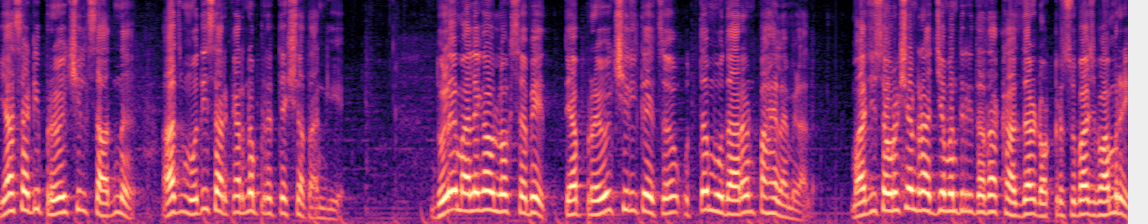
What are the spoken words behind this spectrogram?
यासाठी प्रयोगशील साधनं आज मोदी सरकारनं प्रत्यक्षात आणली आहे धुळे मालेगाव लोकसभेत त्या प्रयोगशीलतेचं उत्तम उदाहरण पाहायला मिळालं. माजी संरक्षण राज्यमंत्री तथा खासदार डॉक्टर सुभाष भामरे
